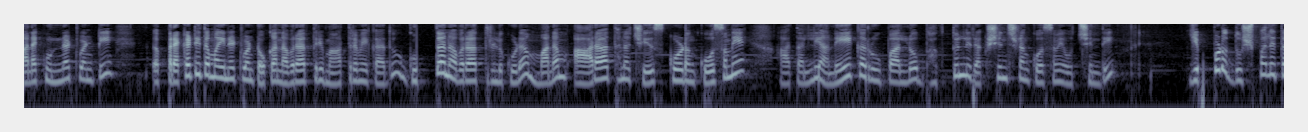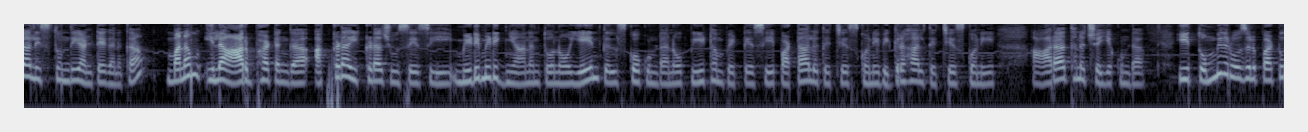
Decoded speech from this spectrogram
మనకు ఉన్నటువంటి ప్రకటితమైనటువంటి ఒక నవరాత్రి మాత్రమే కాదు గుప్త నవరాత్రులు కూడా మనం ఆరాధన చేసుకోవడం కోసమే ఆ తల్లి అనేక రూపాల్లో భక్తుల్ని రక్షించడం కోసమే వచ్చింది. ఎప్పుడు దుష్ఫలితాలు ఇస్తుంది అంటే గనక మనం ఇలా ఆర్భాటంగా అక్కడ ఇక్కడ చూసేసి మిడిమిడి జ్ఞానంతోనో ఏం తెలుసుకోకుండానో పీఠం పెట్టేసి పటాలు తెచ్చేసుకొని విగ్రహాలు తెచ్చేసుకొని ఆరాధన చెయ్యకుండా ఈ తొమ్మిది రోజుల పాటు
